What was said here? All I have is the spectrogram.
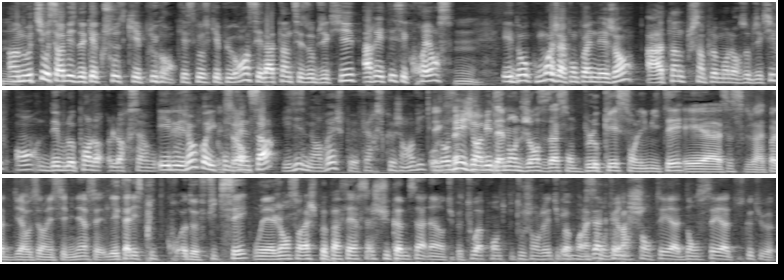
Mm. Un outil au service de quelque chose qui est plus grand. Qu'est-ce qui est plus grand? C'est l'atteinte de ses objectifs, arrêter ses croyances. Mm. Et donc, moi, j'accompagne les gens à atteindre tout simplement leurs objectifs en développant leur, cerveau. Et les gens, quand ils comprennent ça, ils disent, mais en vrai, je peux faire ce que j'ai envie. Aujourd'hui, j'ai envie de... Tellement de gens, ça, sont bloqués, sont limités. Et euh, c'est ce que j'arrête pas de dire aussi dans les séminaires, c'est l'état d'esprit de, de, fixer, où les gens sont là, je peux pas faire ça, je suis comme ça. Non, tu peux tout apprendre, tu peux tout changer, tu peux apprendre à conduire, à chanter, à danser, à tout ce que tu veux.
